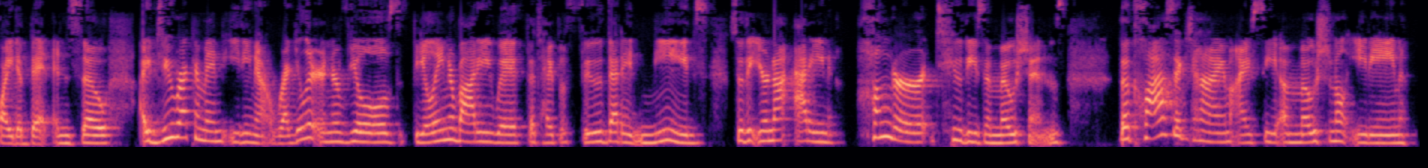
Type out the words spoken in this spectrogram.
quite a bit. And so I do recommend eating at regular intervals, feeling your body with the type of food that it needs so that you're not adding hunger to these emotions. The classic time I see emotional eating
